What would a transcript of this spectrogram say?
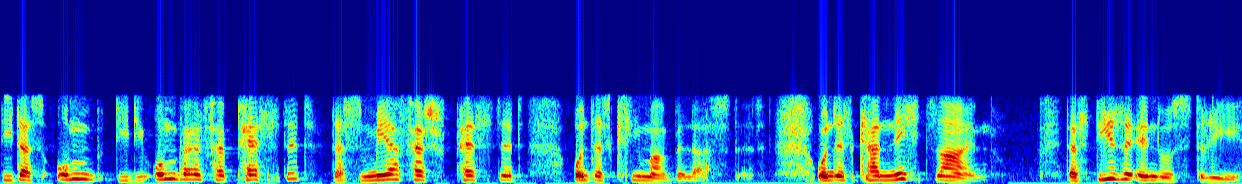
die, das um, die die Umwelt verpestet, das Meer verpestet und das Klima belastet. Und es kann nicht sein, dass diese Industrie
